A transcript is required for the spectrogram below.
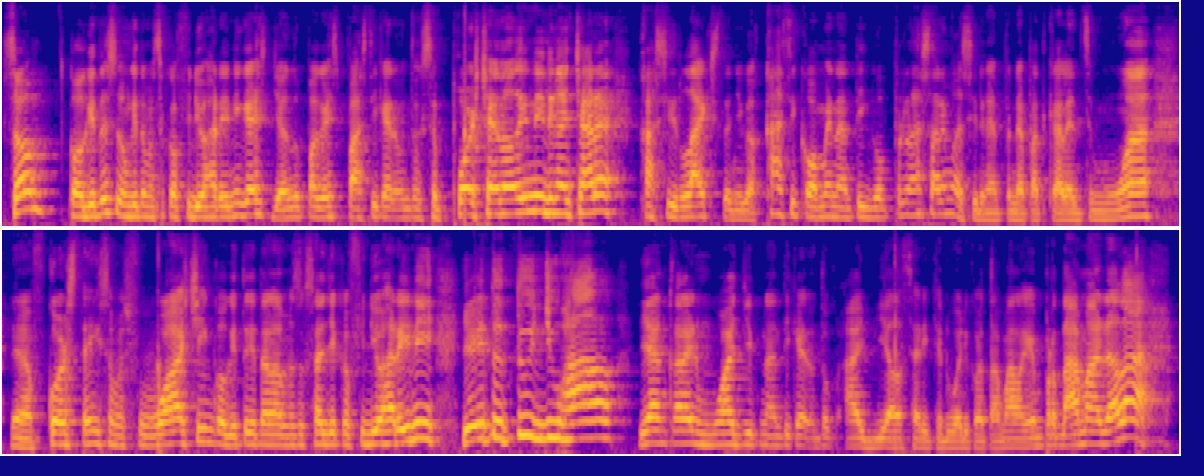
So kalau gitu sebelum kita masuk ke video hari ini guys, jangan lupa guys pastikan untuk support channel ini dengan cara kasih likes dan juga kasih komen nanti. Gue penasaran masih dengan pendapat kalian semua. Dan of course, thank you so much for watching. Kalau gitu kita langsung masuk saja ke video hari ini, yaitu 7 hal yang kalian wajib nantikan untuk IBL seri kedua di Kota Malang. Yang pertama adalah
